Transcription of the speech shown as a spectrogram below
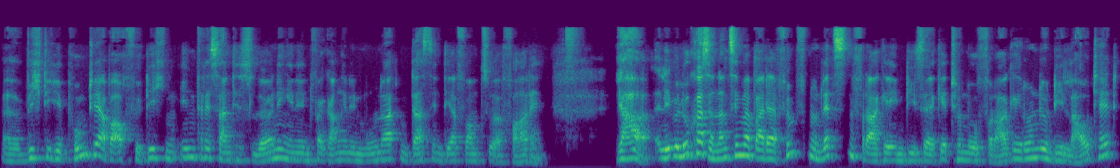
äh, wichtige Punkte, aber auch für dich ein interessantes Learning in den vergangenen Monaten, das in der Form zu erfahren. Ja, liebe Lukas, und dann sind wir bei der fünften und letzten Frage in dieser Get-to-Know-Fragerunde und die lautet,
